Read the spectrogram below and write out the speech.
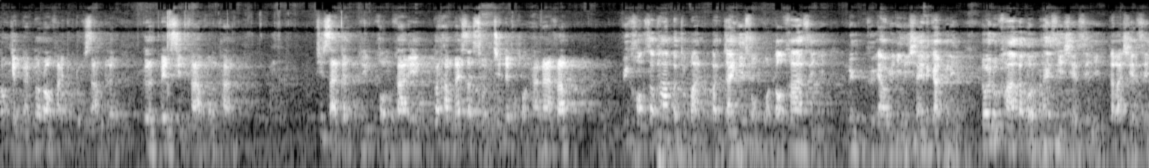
ต้องเก็บเงินเพื่อรอขายทุกๆ 3 เดือน เกิดเป็นสินค้าคงคลังที่สายการผลิตของลูกค้าเองก็ทำได้สัดส่วนเช่นเดียวกับของฮาน่าครับ วิเคราะห์สภาพปัจจุบันปัจจัยที่ส่งผลต่อค่าสี 1 คือ LED ที่ใช้ในการผลิต โดยลูกค้ากำหนดมาให้ 4 เฉดสี แต่ละเฉดสี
